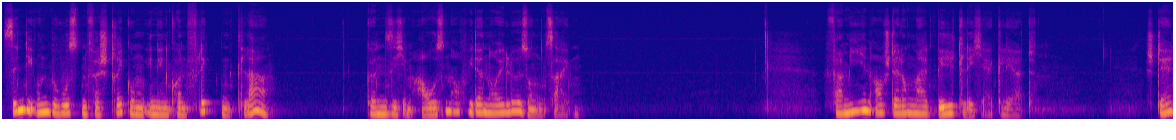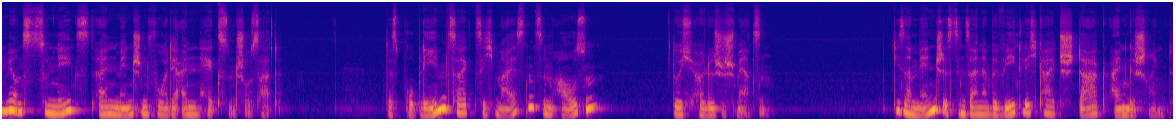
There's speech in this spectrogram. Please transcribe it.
Sind die unbewussten Verstrickungen in den Konflikten klar, können sich im Außen auch wieder neue Lösungen zeigen. Familienaufstellung mal bildlich erklärt. Stellen wir uns zunächst einen Menschen vor, der einen Hexenschuss hat. Das Problem zeigt sich meistens im Außen durch höllische Schmerzen. Dieser Mensch ist in seiner Beweglichkeit stark eingeschränkt.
